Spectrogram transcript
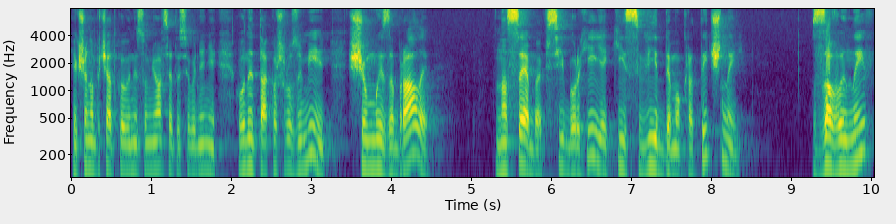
Якщо на початку ви не сумнівався, то сьогодні ні. Вони також розуміють, що ми забрали на себе всі борги, які світ демократичний завинив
